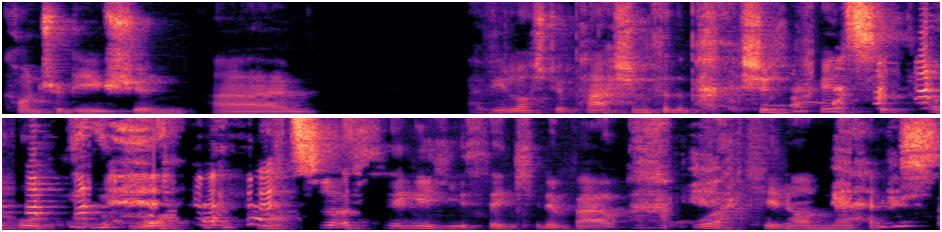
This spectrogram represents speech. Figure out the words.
contribution, um, have you lost your passion for the passion principle? what, what, sort of thing are you thinking about working on next?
